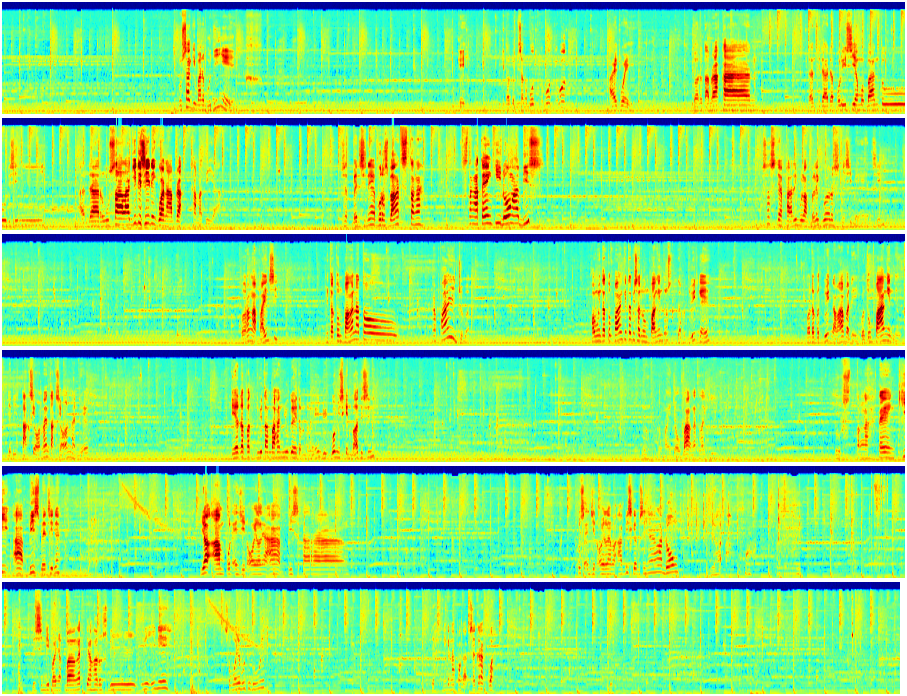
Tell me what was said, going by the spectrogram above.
Rusak gimana bunyinya ya? Oke, kita udah bisa ngebut, ngebut, ngebut. Highway. Itu ada tabrakan dan tidak ada polisi yang membantu di sini. Ada rusa lagi di sini gua nabrak sama tiang. Buset, bensinnya boros banget setengah setengah tangki dong habis. Masa setiap hari bolak-balik gue harus ngisi bensin? Tuh orang ngapain sih? Minta tumpangan atau ngapain coba? Kalau minta tumpangan kita bisa numpangin terus dapat duit nggak ya? Kalau dapat duit nggak apa-apa deh gue tumpangin deh. Jadi taksi online taksi online deh. Dia dapat duit tambahan juga ya teman-teman. Ini duit gue miskin banget di sini jauh banget lagi. Tuh setengah tangki habis bensinnya. Ya ampun engine oilnya habis sekarang. Terus engine oilnya habis gak bisa nyala dong. Ya ampun. Di sini banyak banget yang harus di ini ini. Semuanya butuh duit kenapa nggak bisa gerak gua?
